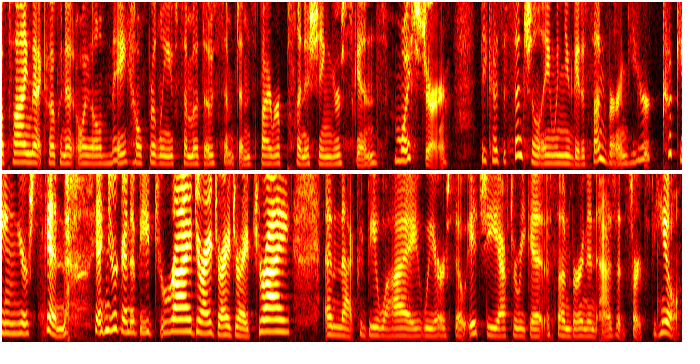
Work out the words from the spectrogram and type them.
Applying that coconut oil may help relieve some of those symptoms by replenishing your skin's moisture. Because essentially, when you get a sunburn, you're cooking your skin and you're going to be dry, dry, dry, dry, dry. And that could be why we are so itchy after we get a sunburn and as it starts to heal.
